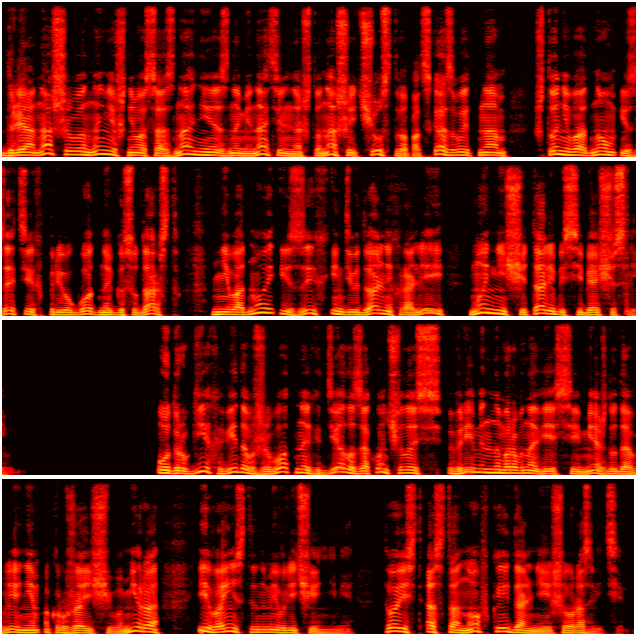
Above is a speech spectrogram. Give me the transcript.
Для нашего нынешнего сознания знаменательно, что наши чувства подсказывают нам, что ни в одном из этих преугодных государств, ни в одной из их индивидуальных ролей мы не считали бы себя счастливыми. У других видов животных дело закончилось временным равновесием между давлением окружающего мира и воинственными влечениями, то есть остановкой дальнейшего развития.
